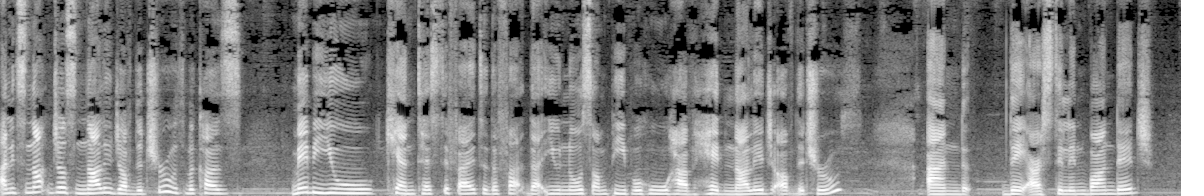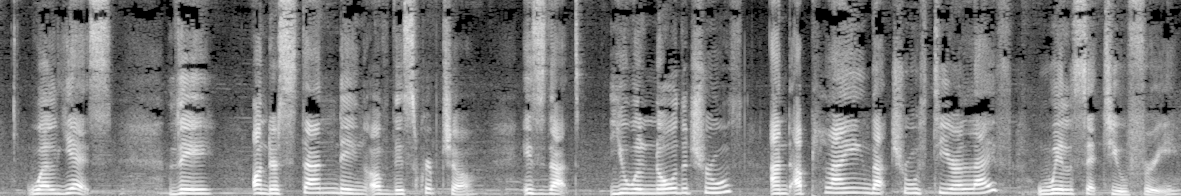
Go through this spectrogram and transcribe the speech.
and it's not just knowledge of the truth, because maybe you can testify to the fact that you know some people who have head knowledge of the truth and they are still in bondage. Well, yes, the understanding of this scripture is that you will know the truth and applying that truth to your life will set you free.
